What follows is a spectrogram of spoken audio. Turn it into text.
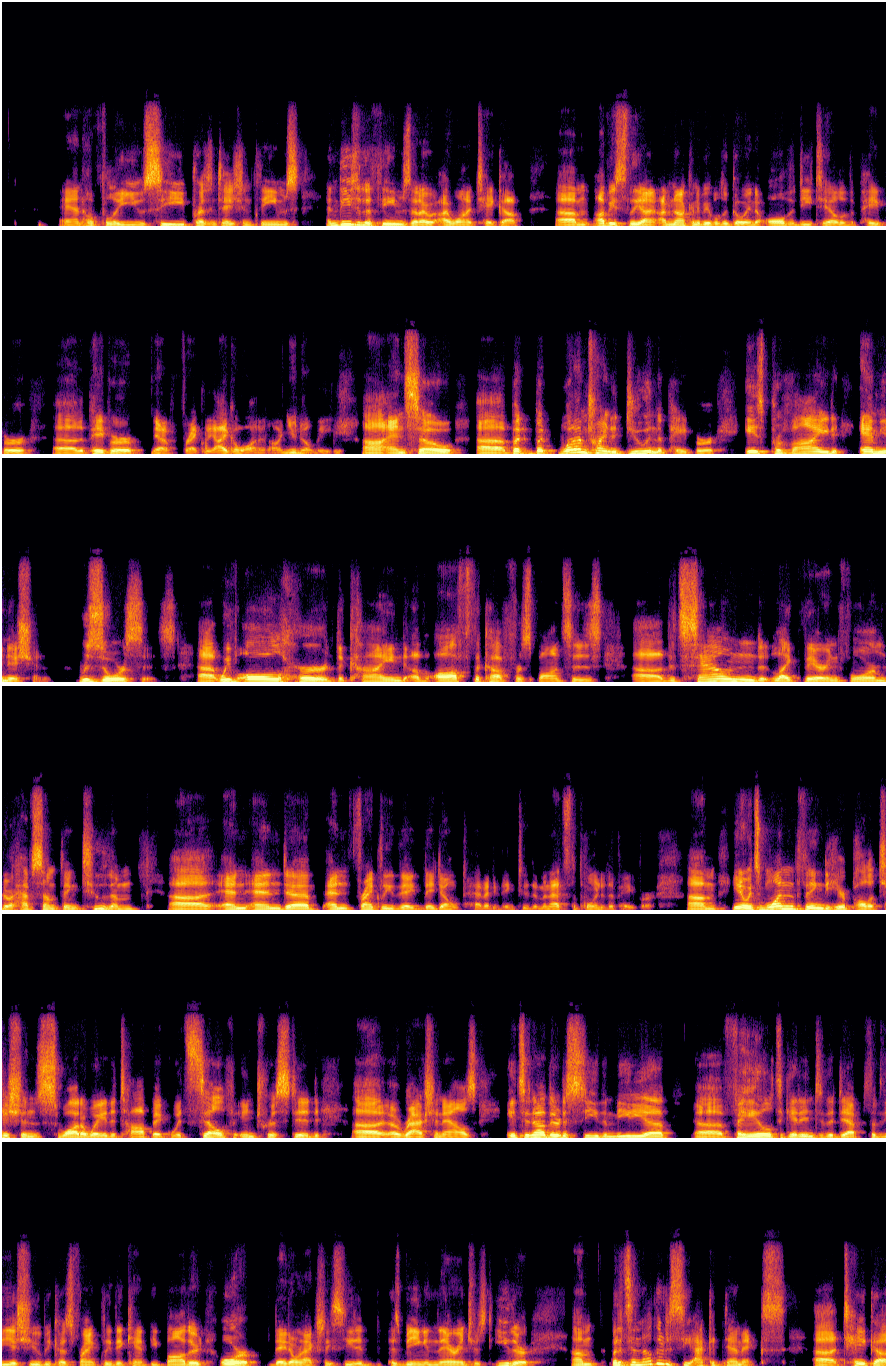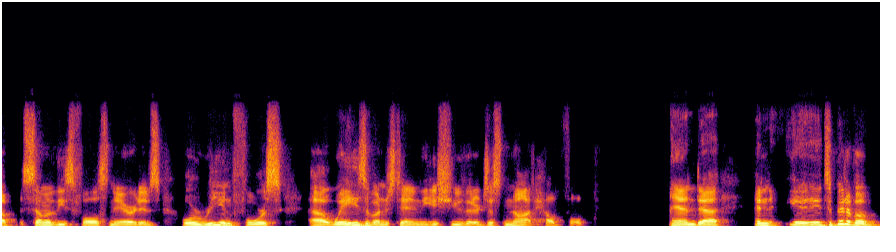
and hopefully you see presentation themes. And these are the themes that I, I want to take up. Um, obviously, I, am not going to be able to go into all the detail of the paper. Uh, the paper, yeah, frankly, I go on and on. You know me, uh, and so, uh, but but what I'm trying to do in the paper is provide ammunition resources. Uh, we've all heard the kind of off the cuff responses uh, that sound like they're informed or have something to them, uh, and and uh, and frankly, they they don't have anything to them, and that's the point of the paper. Um, you know, it's one thing to hear politicians swat away the topic with self-interested uh, rationales. It's another to see the media uh, fail to get into the depth of the issue because, frankly, they can't be bothered or they don't actually see it as being in their interest either. Um, but it's another to see academics uh, take up some of these false narratives or reinforce uh, ways of understanding the issue that are just not helpful. And uh, and it's a bit of a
